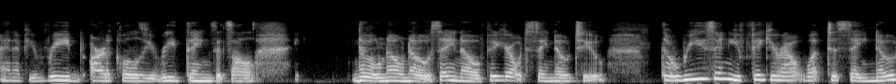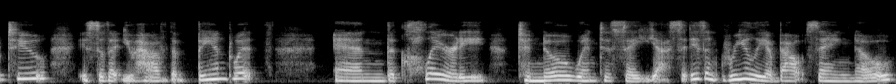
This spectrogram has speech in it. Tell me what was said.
And if you read articles, you read things, it's all no, no, no, say no, figure out what to say no to. The reason you figure out what to say no to is so that you have the bandwidth and the clarity to know when to say yes. It isn't really about saying no.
